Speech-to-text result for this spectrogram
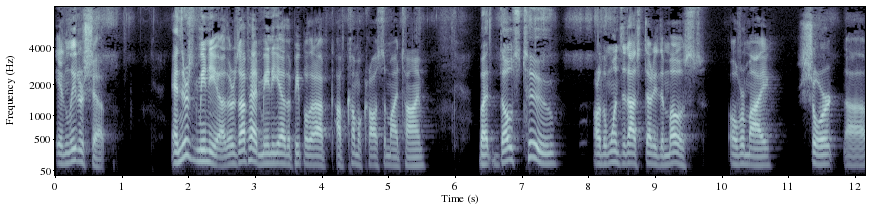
in leadership. And there's many others. I've had many other people that I've, I've come across in my time. But those two are the ones that I've studied the most over my short uh,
